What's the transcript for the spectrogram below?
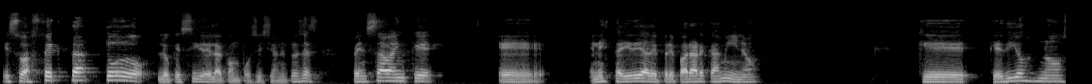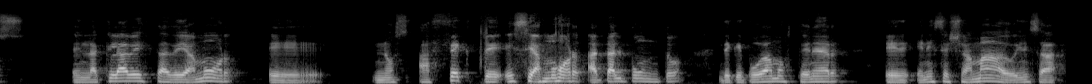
eso afecta todo lo que sigue de la composición. Entonces, pensaba en que eh, en esta idea de preparar camino, que, Dios nos, en la clave esta de amor, eh, nos afecte ese amor a tal punto de que podamos tener eh, en ese llamado, en esa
